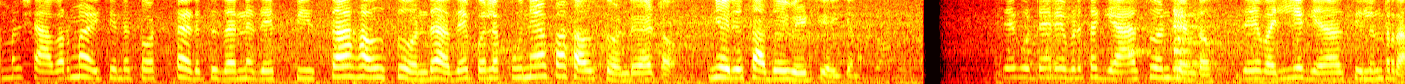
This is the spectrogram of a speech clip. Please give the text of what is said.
നമ്മൾ ഷവർമ കഴിച്ചതിന്റെ തൊട്ടടുത്ത് തന്നെ ഇതേ പിസ്സ ഹൗസും ഉണ്ട് അതേപോലെ കുനാഫ ഹൗസും ഉണ്ട് കേട്ടോ. ഇനി ഒരു അതുപോയി മേടിച്ച് കഴിക്കണം. ഇതേ കൂട്ടുകാരെ ഇവിടുത്തെ ഗ്യാസ് വണ്ടി ഉണ്ടോ? ഇതേ വലിയ ഗ്യാസ് സിലിണ്ടറാ.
